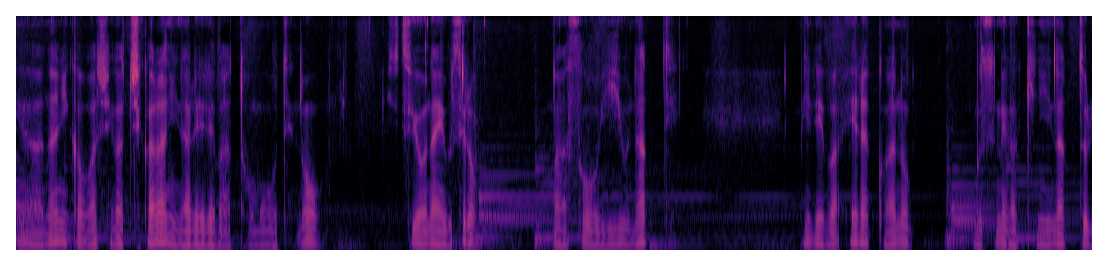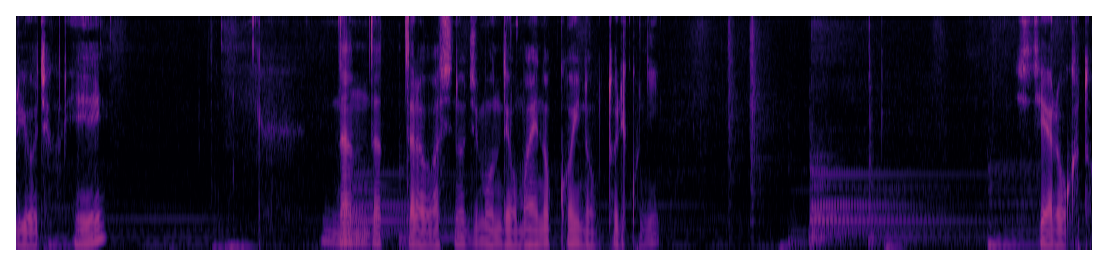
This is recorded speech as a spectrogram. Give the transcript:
いや何かわしが力になれればと思うての必要ないうせろ。まあそう言うなって。見ればえらくあの娘が気になっとるようじゃが。えー、なんだったらわしの呪文でお前の恋の虜にしてやろうかと。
